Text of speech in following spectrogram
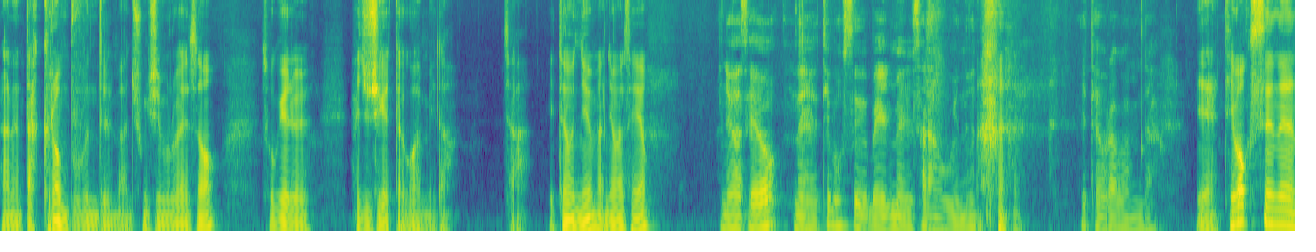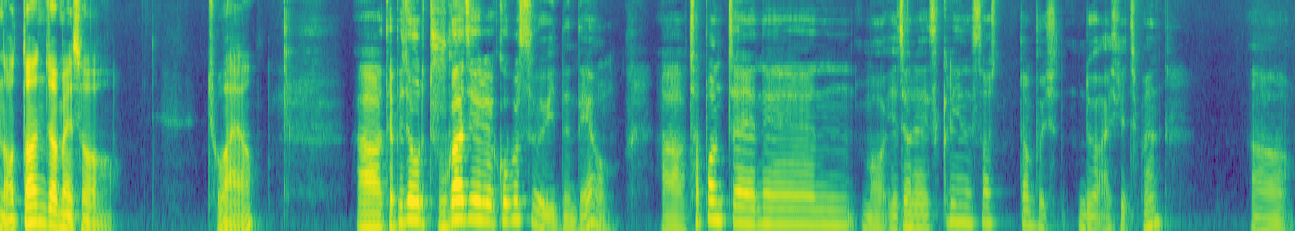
라는 딱 그런 부분들만 중심으로 해서 소개를 해주시겠다고 합니다. 자, 이태원님 안녕하세요 안녕하세요. 네, 티벅스 매일매일 사랑하고 있는 이태호라고 합니다. 예, 티먹스는 어떤 점에서 좋아요? 아, 대표적으로 두 가지를 꼽을 수 있는데요. 아, 첫 번째는 뭐 예전에 스크린 썼던 분도 아시겠지만 어,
